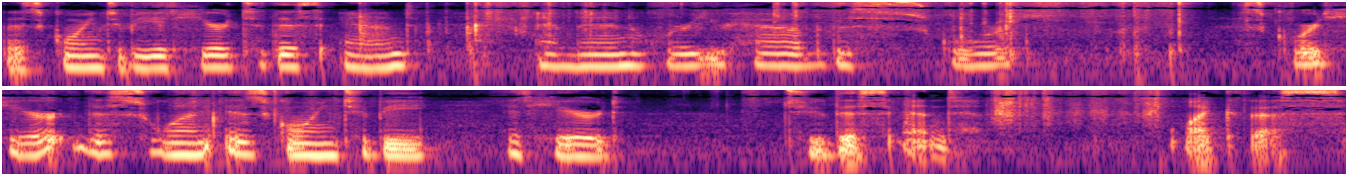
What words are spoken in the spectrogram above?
that's going to be adhered to this end. And then where you have the score scored here, this one is going to be adhered to this end, like this.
